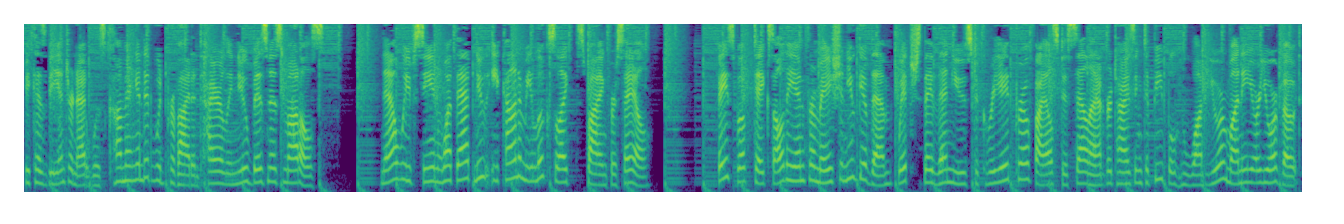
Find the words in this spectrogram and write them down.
because the internet was coming and it would provide entirely new business models. Now we've seen what that new economy looks like, spying for sale. Facebook takes all the information you give them, which they then use to create profiles to sell advertising to people who want your money or your vote.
